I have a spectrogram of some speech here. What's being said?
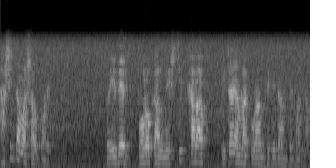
হাসি তামাশাও করে। তো এদের পরকাল নিশ্চিত খারাপ এটাই আমরা কোরআন থেকে জানতে পারলাম।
